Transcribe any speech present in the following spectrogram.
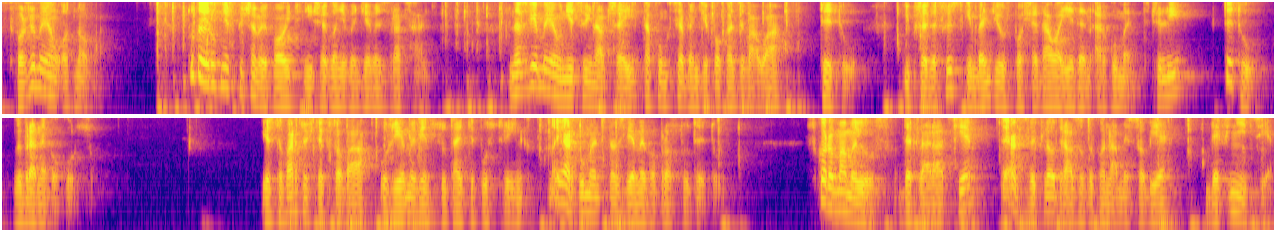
Stworzymy ją od nowa. Tutaj również piszemy void, niczego nie będziemy zwracali. Nazwiemy ją nieco inaczej, ta funkcja będzie pokazywała tytuł i przede wszystkim będzie już posiadała jeden argument, czyli tytuł wybranego kursu. Jest to wartość tekstowa, użyjemy więc tutaj typu string, no i argument nazwiemy po prostu tytuł. Skoro mamy już deklarację, to jak zwykle od razu wykonamy sobie definicję.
